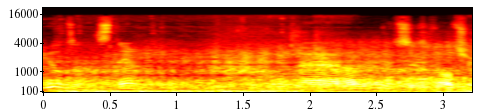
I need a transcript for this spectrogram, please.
Shields on this thing. Uh, this is vulture.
